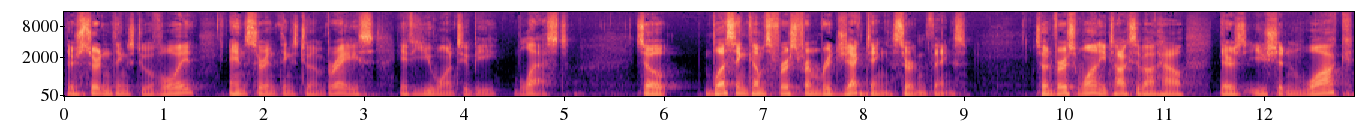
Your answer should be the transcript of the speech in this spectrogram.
there's certain things to avoid and certain things to embrace if you want to be blessed. So, blessing comes first from rejecting certain things. So in verse 1 he talks about how there's you shouldn't walk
